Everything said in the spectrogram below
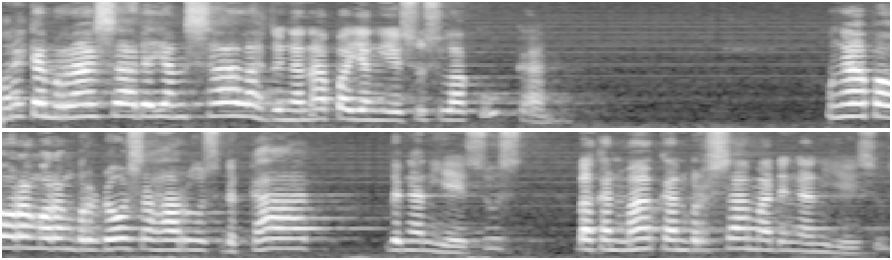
mereka merasa ada yang salah dengan apa yang Yesus lakukan. Mengapa orang-orang berdosa harus dekat dengan Yesus, bahkan makan bersama dengan Yesus?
